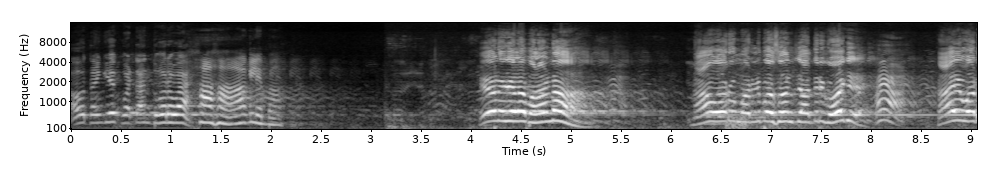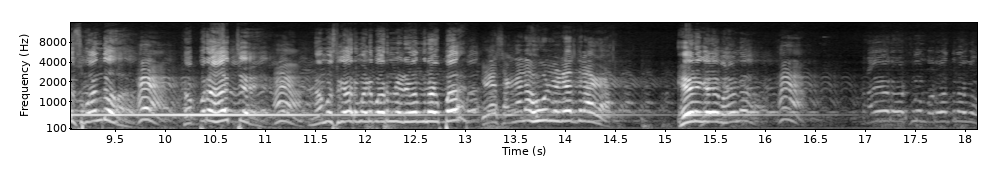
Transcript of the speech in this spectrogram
ಅವ್ ತಂಗಿ ಕೊಟ್ಟಾನ ತೋರವ ಹಾ ಹಾ ಆಗ್ಲಿಮ್ಮ ಏನು ಹೇಳ ನಾವರು ಮರಳಿ ಬಸವನ ಜಾತ್ರೆಗೆ ಹೋಗಿ ಕಾಯಿ ಒರೆಸ್ಕೊಂಡು ಕಪ್ಪರ ಹಚ್ಚಿ ನಮಸ್ಕಾರ ಮಾಡಿ ಬರು ನಡಿವಂತನಪ್ಪ ಸಂಗನ ಹೂ ನಡೆಯೋದ್ರಾಗ ಏನು ಹೇಳ ಕಾಯಿ ಒರೆಸ್ಕೊಂಡು ಬರುವಂತನಾಗು?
